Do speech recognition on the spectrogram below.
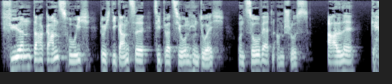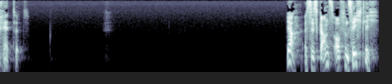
führen da ganz ruhig durch die ganze Situation hindurch. Und so werden am Schluss alle gerettet. Ja, es ist ganz offensichtlich.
